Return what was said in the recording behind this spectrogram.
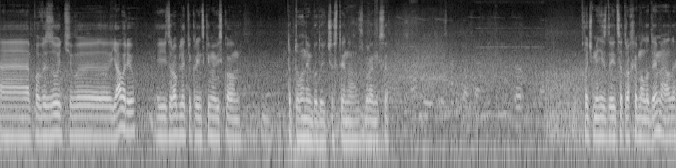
е, повезуть в Яворів і зроблять українськими військовими. Тобто вони будуть частиною Збройних сил. Хоч мені здається трохи молодими, але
